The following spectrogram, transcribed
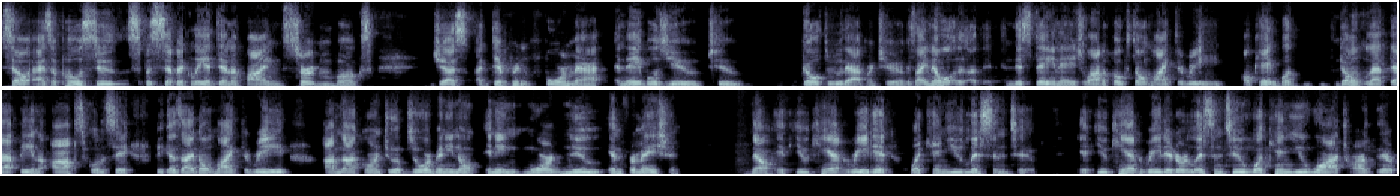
So, as opposed to specifically identifying certain books, just a different format enables you to go through that material. Because i know uh, uh, in this day and age a lot of folks don't like to read. Okay well don't let that be an obstacle to say because i don't like to read i'm not going to absorb any no any more new information. No if you can't read it what can you listen to if you can't read it or listen to what can you watch? Are there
